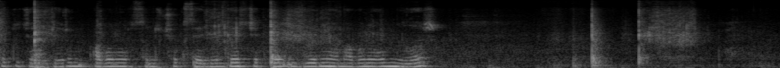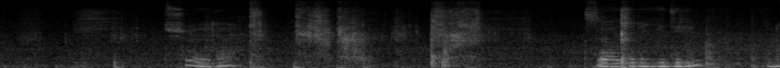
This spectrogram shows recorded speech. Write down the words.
çok rica ediyorum. Abone olursanız çok sevinirim. Gerçekten izleniyor ama abone olmuyorlar. Şöyle. Güzelce ben yedireyim bunu.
